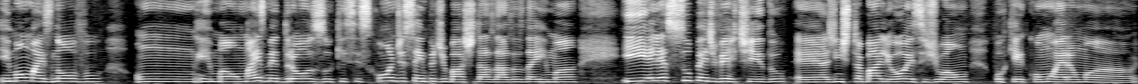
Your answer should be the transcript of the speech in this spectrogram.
irmão mais novo, um irmão mais medroso que se esconde sempre debaixo das asas da irmã e ele é super divertido. É, a gente trabalhou esse João porque como era uma,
